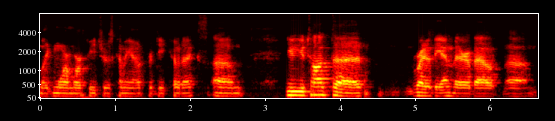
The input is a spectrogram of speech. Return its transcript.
like more and more features coming out for D-Codex. Um, you you talked uh, right at the end there about um,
